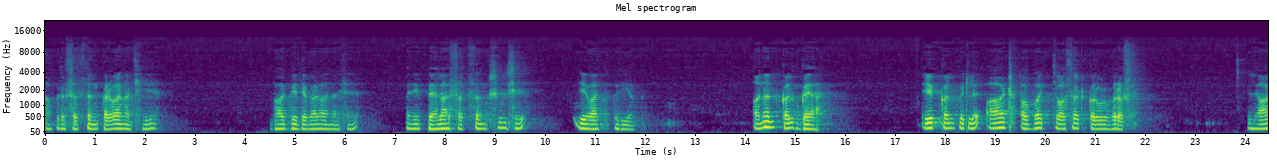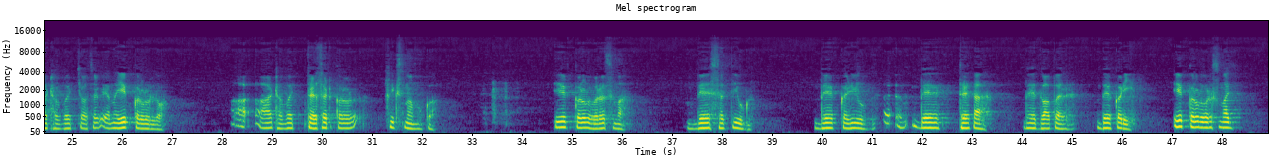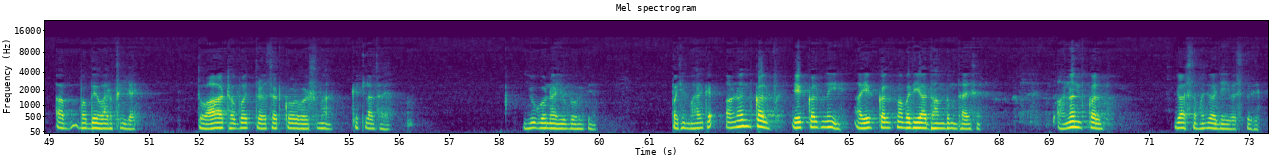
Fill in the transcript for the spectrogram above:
આપણે સત્સંગ કરવાના છીએ. ભાગ્ય જગાડવાના છે. અને પહેલા સત્સંગ શું છે એ વાત કરી આપણે. અનંત કલ્પ ગયા. એક કલ્પ એટલે આઠ અબજ ચોસઠ કરોડ વર્ષ એટલે આઠ અબજ ચોસઠ, એમાં એક કરોડ લો. આઠ અબજ ત્રેસઠ કરોડ ફિક્સમાં મૂકો. એક કરોડ વર્ષમાં બે સતયુગ, બે કળિયુગ, બે ત્રેતા, બે દ્વાપર, બે કડી. એક કરોડ વર્ષમાં જ આ બબ્બે વાર થઈ જાય. તો આઠ અબજ ત્રેસઠ કરોડ વર્ષમાં કેટલા થાય? યુગોના યુગો છે પછી મારે કે અનંત કલ્પ, એક કલ્પ નહીં, આ એક કલ્પમાં બધી આ ધામધૂમ થાય છે. અનંત કલ્પ. જો આ સમજવા જેવી વસ્તુ છે.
